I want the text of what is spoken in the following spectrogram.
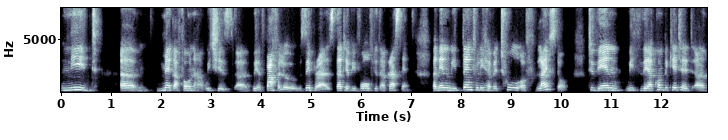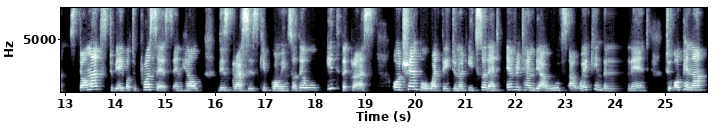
need um, megafauna, which is uh, we have buffalo, zebras that have evolved with our grasslands. But then we thankfully have a tool of livestock to then, with their complicated uh, stomachs, to be able to process and help these grasses keep going. So they will eat the grass or trample what they do not eat so that every time their wolves are working the land, to open up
